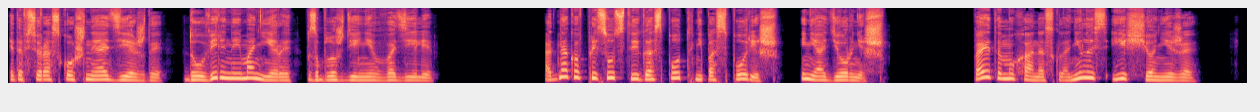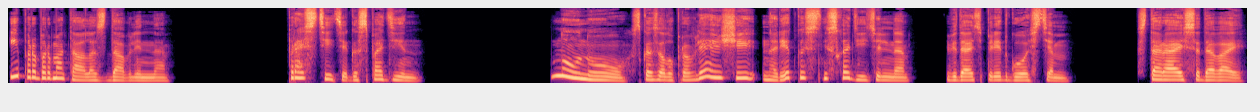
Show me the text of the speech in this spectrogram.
Это все роскошные одежды, да уверенные манеры в заблуждение вводили. Однако в присутствии господ не поспоришь и не одернешь. Поэтому Хана склонилась еще ниже и пробормотала сдавленно. «Простите, господин, «Ну-ну», — сказал управляющий на редкость снисходительно, видать, перед гостем. «Старайся давай.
